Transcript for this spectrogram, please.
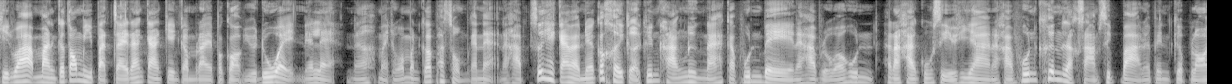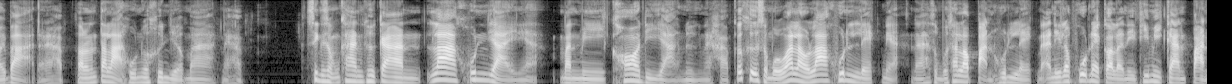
คิดว่ามันก็ต้องมีปัจจัยด้านการเก็งกำไรประกอบอยู่ด้วยนี่แหละนะหมายถึงว่ามันก็ผสมกันแหละนะครับซึ่งเหตุการณ์แบบนี้ก็เคยเกิดขึ้นครั้งหนึ่งนะกับหุ้นเบนะครับหรือว่าหุ้นธนาคารกรุงศรีอยุธยานะครับหุ้นขึ้นจาก 30 บาทไปเป็นเกือบร้อยบาทนะครับตอนนั้นตลาดหุ้นก็ขึ้นเยอะมากนะครับสิ่งสำคัญคือการลากหุ้นใหญ่เนี่ย มันมีข้อดีอย่างหนึ่งนะครับ ก็คือสมมุติว่าเราลากหุ้นเล็กเนี่ยนะสมมุติถ้าเราปั่นหุ้นเล็กนะอันนี้เราพูดในกรณีที่มีการปั่น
